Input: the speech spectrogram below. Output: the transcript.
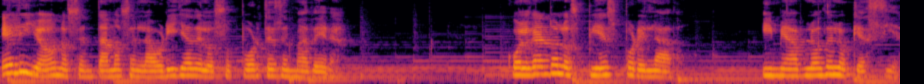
Él y yo nos sentamos en la orilla de los soportes de madera colgando los pies por el lado, y me habló de lo que hacía,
